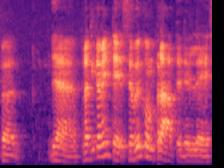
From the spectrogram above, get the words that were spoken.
but Yeah, praticamente se voi comprate delle,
